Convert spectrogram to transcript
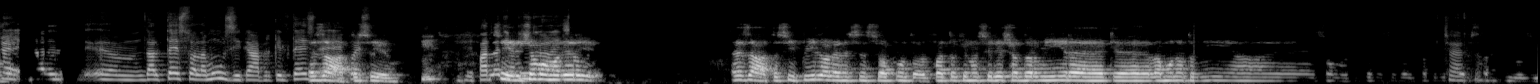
cioè, dal, ehm, dal, testo alla musica, perché il testo esatto, è sì. Parla sì, di diciamo magari... Esatto, sì, pillole nel senso appunto il fatto che non si riesce a dormire, che la monotonia, e, insomma, tutte queste cose, il fatto di certo. stare chiusi.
